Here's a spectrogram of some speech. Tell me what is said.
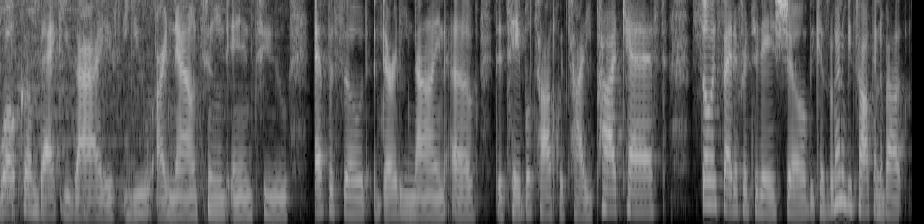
Welcome back, you guys. You are now tuned into episode 39 of the Table Talk with Toddy podcast. So excited for today's show because we're going to be talking about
